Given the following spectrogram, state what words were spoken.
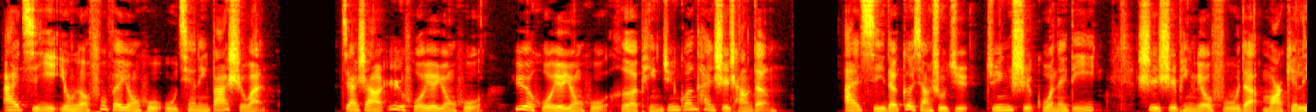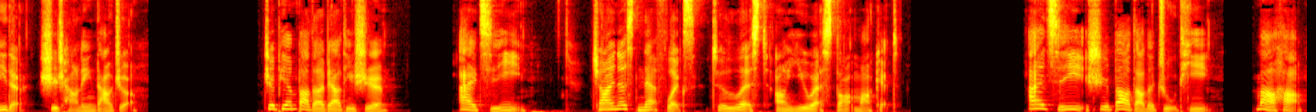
爱奇艺拥有付费用户五千零八十万，加上日活跃用户、月活跃用户和平均观看时长等，爱奇艺的各项数据均是国内第一，是视频流服务的 market leader 市场领导者。这篇报道的标题是：爱奇艺。China's Netflix to list on U.S. stock market。爱奇艺是报道的主题。冒号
